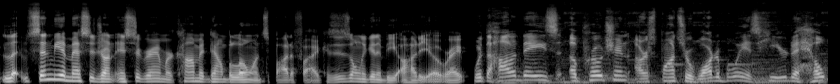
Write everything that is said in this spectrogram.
Let, send me a message on Instagram or comment down below on Spotify because this is only going to be audio, right? With the holidays approaching, our sponsor Waterboy is here to help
